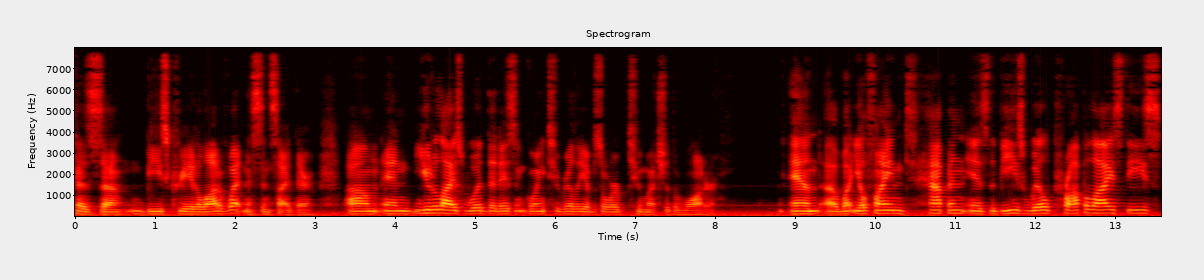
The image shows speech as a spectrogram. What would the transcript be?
because uh, bees create a lot of wetness inside there. Um, and utilize wood that isn't going to really absorb too much of the water. And uh, what you'll find happen is the bees will propolize these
